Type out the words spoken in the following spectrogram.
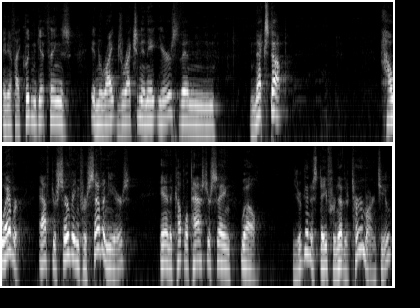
And if I couldn't get things in the right direction in eight years, then next up. However, after serving for seven years, and a couple of pastors saying, Well, you're going to stay for another term, aren't you?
